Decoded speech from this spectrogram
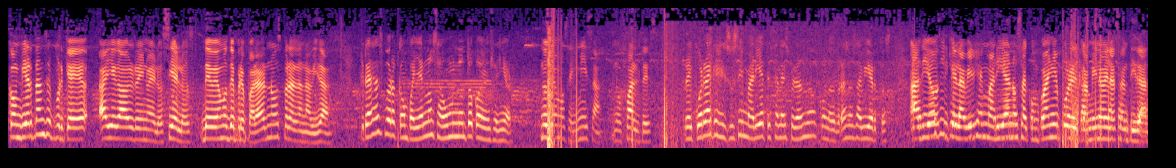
Conviértanse porque ha llegado el reino de los cielos. Debemos de prepararnos para la Navidad. Gracias por acompañarnos a un minuto con el Señor. Nos vemos en misa, no faltes. Recuerda que Jesús y María te están esperando con los brazos abiertos. Adiós y que la Virgen María nos acompañe por el camino de la santidad.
